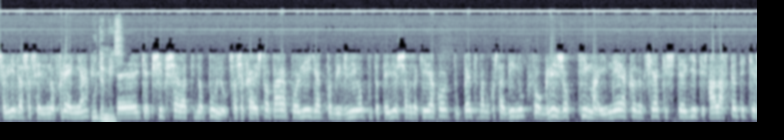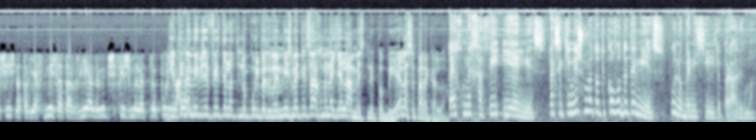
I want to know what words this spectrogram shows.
σελίδα σας Ελληνοφρένια. Ούτε εμείς. Ε, και ψήφισα Λατινοπούλου. Σας ευχαριστώ πάρα πολύ για το βιβλίο που το τελείωσε το Σαββατοκύριακο του Πέτρου Παπακοσταντίνου, Το γκρίζο κύμα, η νέα ακροδεξιά και η συνταγή της. Αλλά φταίτε κι εσείς να τα διαφημίσετε τα βιβλία, να μην ψηφίζουμε Λατινοπούλου. Γιατί Μαλάκα. να μην ψηφίσετε Λατινοπούλη, παιδί μου, εμείς με τι θα έχουμε να γελάμε στην εκπομπή; Έλα σε παρακαλώ. Έχουν χαθεί οι έννοιες. Να ξεκινήσουμε με το ότι κόβονται ταινίες. Πού είναι ο Μπενιχίλ, για παράδειγμα;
